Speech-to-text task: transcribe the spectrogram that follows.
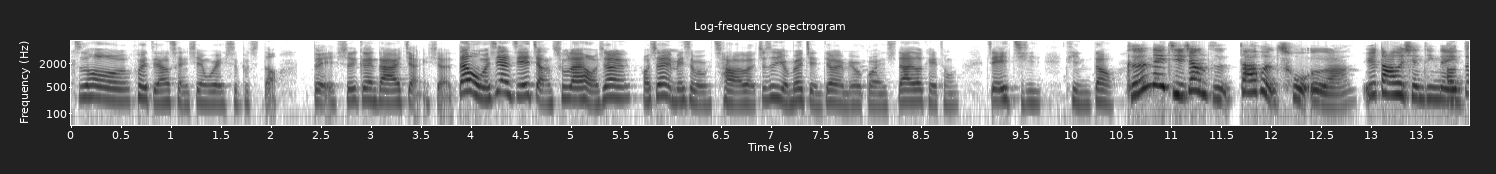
之后会怎样呈现，我也是不知道。对，所以跟大家讲一下。但我们现在直接讲出来，好像好像也没什么差了，就是有没有剪掉也没有关系，大家都可以从。这一集听到，可是那集这样子，大家会很错愕啊，因为大家会先听那一集，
